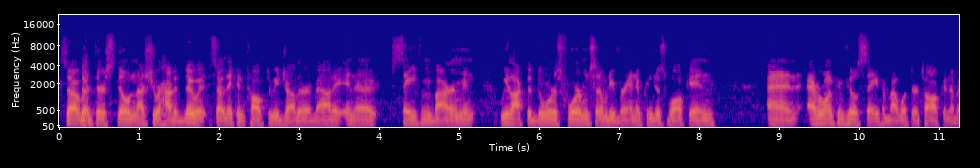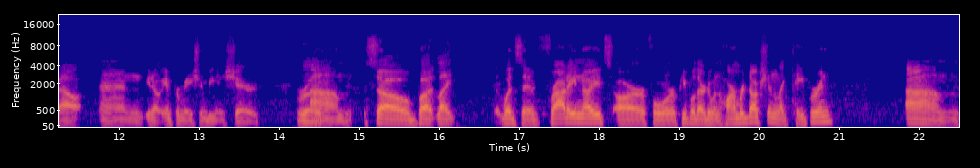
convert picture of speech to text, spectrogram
so but they're still not sure how to do it, so they can talk to each other about it in a safe environment. We lock the doors for them so nobody random can just walk in, and everyone can feel safe about what they're talking about. and you know information being shared. Right. Um, so, but like, what's it? Friday nights are for people that are doing harm reduction, like tapering. Um,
